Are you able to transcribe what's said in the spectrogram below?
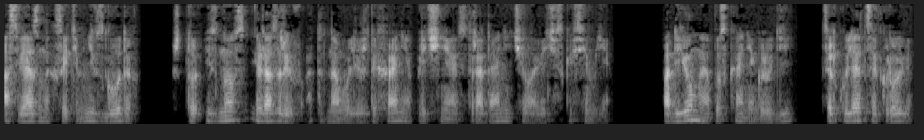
о связанных с этим невзгодах, что износ и разрыв от одного лишь дыхания причиняют страдания человеческой семье. Подъем и опускание груди, циркуляция крови,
